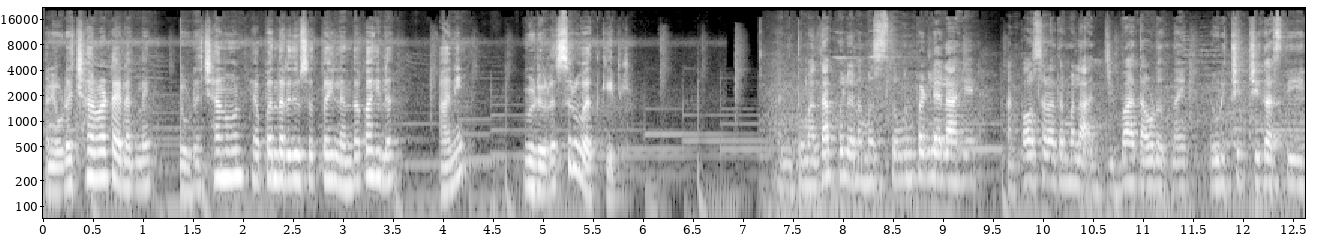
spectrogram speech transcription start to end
आणि एवढं छान वाटायला लागलंय. एवढं छान ऊन ह्या पंधरा दिवसात पहिल्यांदा पाहिलं आणि व्हिडिओला सुरुवात केली. आणि तुम्हाला दाखवलं ना मस्त ऊन पडलेलं आहे. आणि पावसाळा तर मला अजिबात आवडत नाही. एवढी चिकचिक असते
